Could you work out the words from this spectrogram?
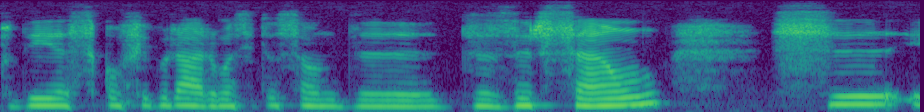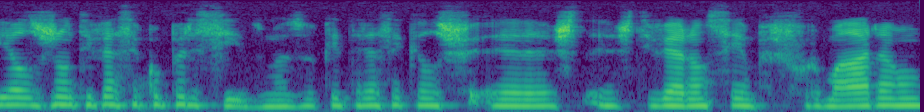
podia-se configurar uma situação de deserção se eles não tivessem comparecido, mas o que interessa é que eles uh, estiveram sempre, formaram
